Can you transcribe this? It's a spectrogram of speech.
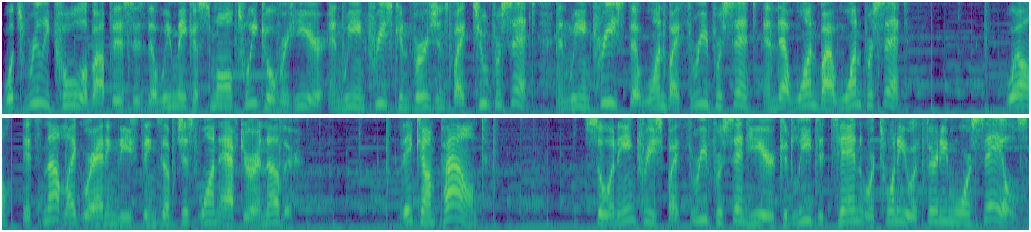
What's really cool about this is that we make a small tweak over here and we increase conversions by 2%, and we increase that one by 3% and that one by 1%. Well, it's not like we're adding these things up just one after another. They compound. So an increase by 3% here could lead to 10 or 20 or 30 more sales,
